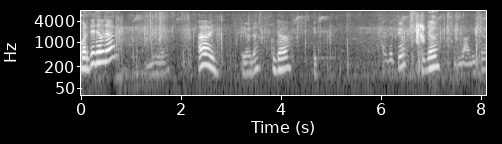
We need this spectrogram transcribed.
वरती ठेव जर. होय ठेव जा. कुठं? ठेव. ठेव.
